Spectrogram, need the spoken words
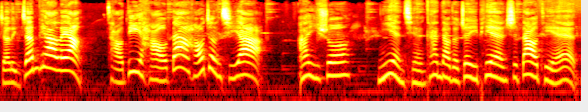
这里真漂亮。’”草地好大，好整齐呀！阿姨说：“你眼前看到的这一片是稻田，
